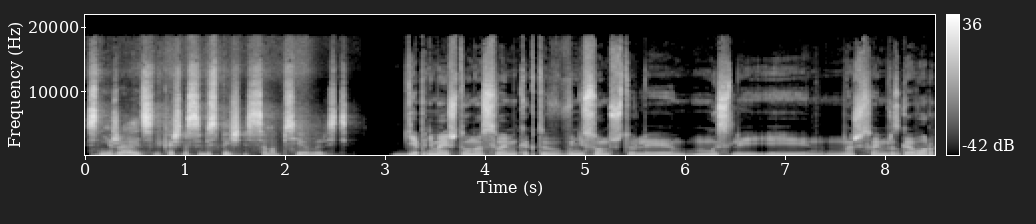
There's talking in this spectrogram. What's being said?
снижается, и, конечно, с обеспеченность сама себе вырастет. Я понимаю, что у нас с вами как-то в унисон, что ли, мысли и наш с вами разговор.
